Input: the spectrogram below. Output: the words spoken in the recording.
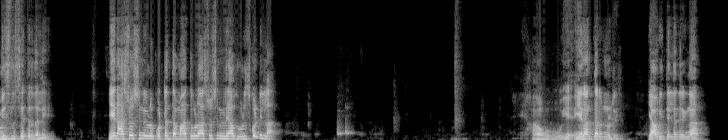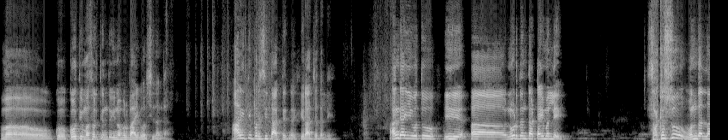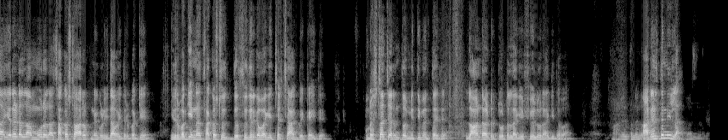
ಮೀಸಲು ಕ್ಷೇತ್ರದಲ್ಲಿ. ಏನು ಆಶ್ವಾಸನೆಗಳು ಕೊಟ್ಟಂತ ಮಾತುಗಳು ಆಶ್ವಾಸನೆಗಳು ಯಾವುದು ಉಳಿಸ್ಕೊಂಡಿಲ್ಲ. ಏನು ಅಂತಾರ ನೋಡ್ರಿ. ಯಾವ ರೀತಿಯಲ್ಲಿ ಅಂದ್ರೆ ಈಗ ಕೋತಿ ಮೊಸರು ತಿಂದು ಇನ್ನೊಬ್ಬರ ಬಾಯಿಗೆ ಒರೆಸಿದಂಗ. ಆ ರೀತಿ ಪರಿಸ್ಥಿತಿ ಆಗ್ತೈತೆ ಈ ರಾಜ್ಯದಲ್ಲಿ. ಹಂಗಾಗಿ ಇವತ್ತು ಈ ನೋಡಿದಂಥ ಟೈಮಲ್ಲಿ ಸಾಕಷ್ಟು ಒಂದಲ್ಲ ಎರಡಲ್ಲ ಮೂರಲ್ಲ ಸಾಕಷ್ಟು ಆರೋಪಣೆಗಳು ಇದಾವೆ ಇದ್ರ ಬಗ್ಗೆ. ಇದ್ರ ಬಗ್ಗೆ ಇನ್ನ ಸಾಕಷ್ಟು ಸುದೀರ್ಘವಾಗಿ ಚರ್ಚೆ ಆಗಬೇಕಾಗಿದೆ. ಭ್ರಷ್ಟಾಚಾರ ಅಂತೂ ಮಿತಿ ಮೀರ್ತಾ ಇದೆ. ಲಾಂಡ್ ಆರ್ಡರ್ ಟೋಟಲ್ ಆಗಿ ಫೇಲ್ಯೂರ್ ಆಗಿದ್ದಾವ ಆಡಳಿತನೇ ಇಲ್ಲ.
